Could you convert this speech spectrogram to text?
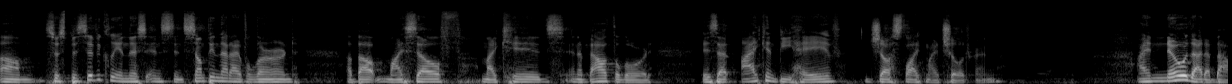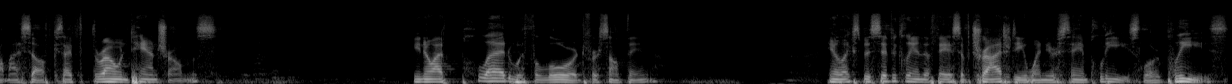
Um, so specifically in this instance, something that I've learned about myself, my kids, and about the Lord is that I can behave just like my children. I know that about myself because I've thrown tantrums. You know, I've pled with the Lord for something. You know, like specifically in the face of tragedy when you're saying, please, Lord, please.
